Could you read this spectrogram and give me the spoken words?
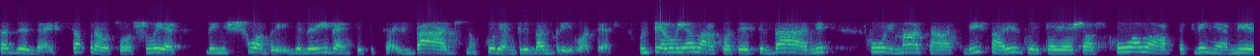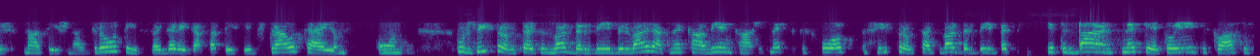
sadzirdējuši satraucošu lietu. Viņi šobrīd jau ir identificējuši bērnus, no kuriem grib atbrīvoties. Un tie lielākoties ir bērni, kuri mācās vispār izglītojošā skolā, bet viņiem ir mācīšanās grūtības vai garīgās attīstības traucējumi. Un kurus izprovocēt uz vardarbību, ir vairāk nekā vienkārši. Es nesaku, ka skolas izprovocēts vardarbību, bet, ja tas bērns netiek līdzi klases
